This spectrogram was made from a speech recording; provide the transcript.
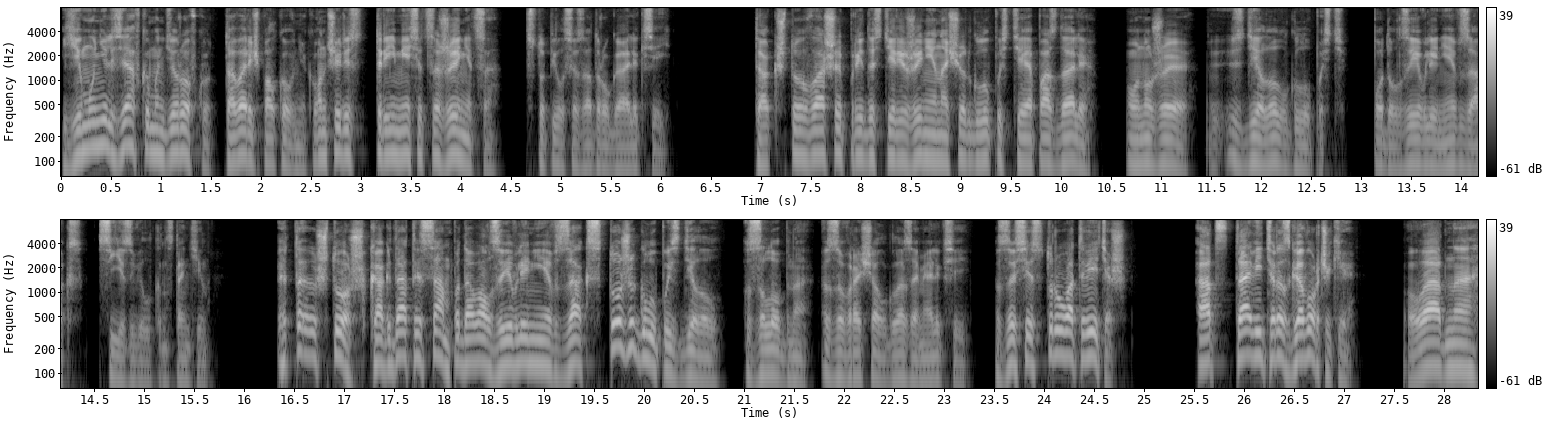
Ему нельзя в командировку, товарищ полковник. Он через три месяца женится, — вступился за друга Алексей. «Так что ваши предостережения насчет глупости опоздали. Он уже сделал глупость», — подал заявление в ЗАГС, — съязвил Константин. «Это что ж, когда ты сам подавал заявление в ЗАГС, тоже глупость сделал?» — злобно завращал глазами Алексей. «За сестру ответишь. Отставить разговорчики!» «Ладно,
